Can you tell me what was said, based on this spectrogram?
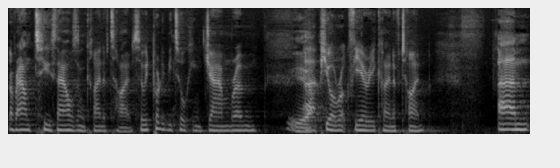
around 2000 kind of time. So we'd probably be talking Jam Room, Yeah. uh, Pure Rock Fury kind of time. Um,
